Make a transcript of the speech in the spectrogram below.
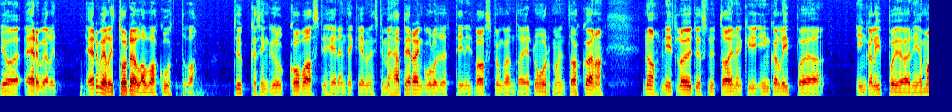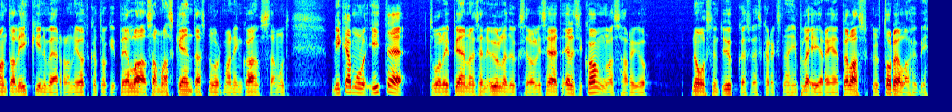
Joo, Ervi oli, Ervi oli todella vakuuttava. Tykkäsin kyllä kovasti heidän tekemistä. Mehän peräänkuulutettiin niitä vastuunkantajia Nurmanin takana, no niitä löytyisi nyt ainakin Inka Lippoja, Inka Lippojaani ja Manta Likin verran, jotka toki pelaa samassa kentässä Nurmanin kanssa, mutta mikä mulle itse tuoli pienoisen yllätyksellä oli se, että Elsi Kangasharju nousi nyt ykkösveskariksi näihin playereihin ja pelasi kyllä todella hyvin.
